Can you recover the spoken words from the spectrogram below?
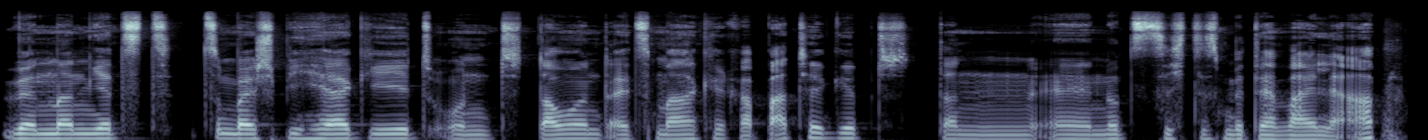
Wenn man jetzt zum Beispiel hergeht und dauernd als Marke Rabatte gibt, dann äh, nutzt sich das mittlerweile ab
